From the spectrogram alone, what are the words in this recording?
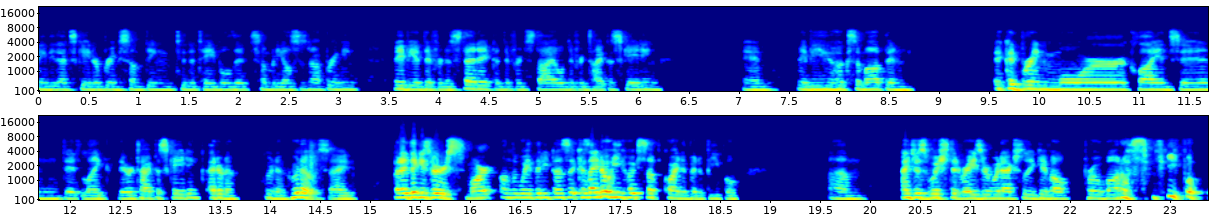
Maybe that skater brings something to the table that somebody else is not bringing. Maybe a different aesthetic, a different style, different type of skating, and maybe he hooks them up, and it could bring more clients in that like their type of skating. I don't know. Who know? Who knows? I. But I think he's very smart on the way that he does it because I know he hooks up quite a bit of people. Um, I just wish that Razor would actually give out pro bottles to people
